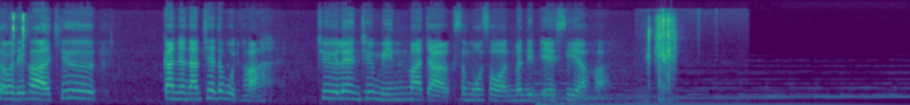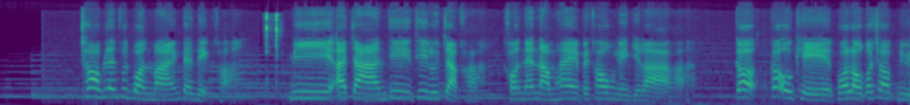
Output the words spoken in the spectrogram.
สวัสดีค่ะ ชื่อกัญญนัทเชษฐบุตรค่ะ ชื่อเล่นชื่อมิ้นท์มาจากสโมสรบัณฑิตเอเชียค่ะ ชอบเล่นฟุตบอลมาตั้งแต่เด็กค่ะ มีอาจารย์ที่ที่รู้จักค่ะ เขาแนะนำให้ไปเข้าโรงเรียนกีฬาค่ะ ก็ก็โอเค เพราะเราก็ชอบอยู่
